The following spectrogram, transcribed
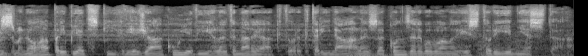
Z mnoha pripěťských věžáků je výhled na reaktor, který náhle zakonzervoval historii města.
